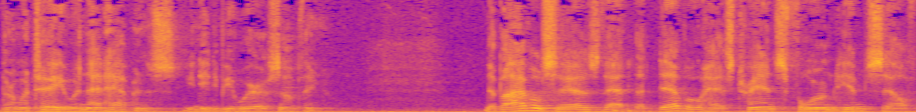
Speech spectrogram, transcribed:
But I'm going to tell you, when that happens, you need to be aware of something. The Bible says that the devil has transformed himself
